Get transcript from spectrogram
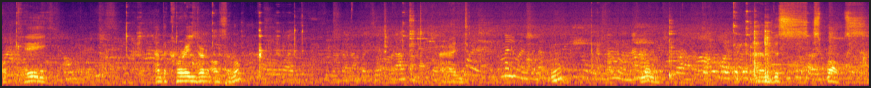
Okay. And the coriander also, no? And hmm? no, no. And this sprouts.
